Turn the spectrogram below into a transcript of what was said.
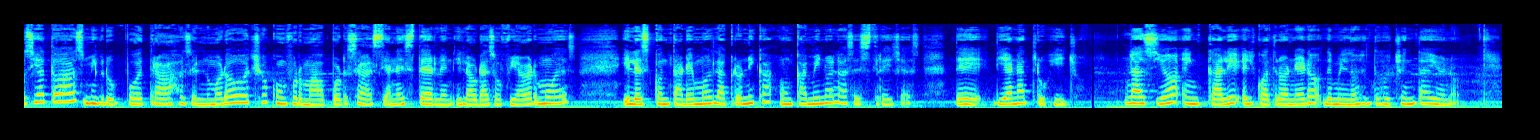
todos y a todas, mi grupo de trabajo es el número 8, conformado por Sebastián Sterling y Laura Sofía Bermúdez, y les contaremos la crónica Un camino a las estrellas de Diana Trujillo. Nació en Cali el 4 de enero de 1981.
